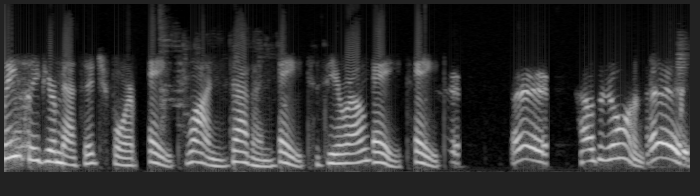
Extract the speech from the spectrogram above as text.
Please leave your message for 817-8088. Hey, how's it going? Hey.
